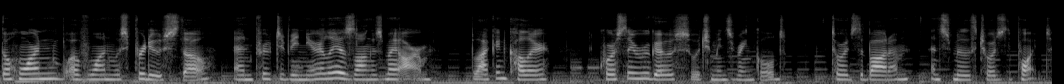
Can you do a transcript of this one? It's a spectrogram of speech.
The horn of one was produced, though, and proved to be nearly as long as my arm, black in color, coarsely rugose, which means wrinkled, towards the bottom, and smooth towards the point.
